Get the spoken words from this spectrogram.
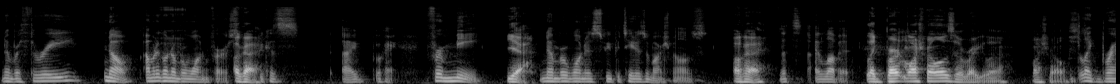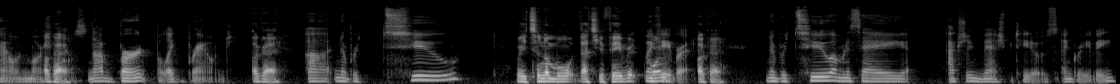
Number three. No, I'm gonna go number one first. Okay. Because I okay. For me, Yeah. number one is sweet potatoes and marshmallows. Okay. That's I love it. Like burnt marshmallows or regular marshmallows. Like brown marshmallows. Not burnt, but like browned. Okay. Uh number two Wait. So number one, that's your favorite. My one? favorite. Okay. Number two, I'm to say actually mashed potatoes and gravy.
